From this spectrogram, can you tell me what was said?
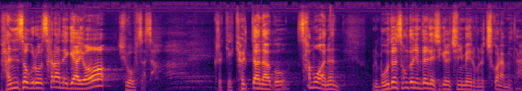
반석으로 살아내게 하여 주옵소서. 그렇게 결단하고 사모하는 우리 모든 성도님들 되시기를 주님의 이름으로 축원합니다.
